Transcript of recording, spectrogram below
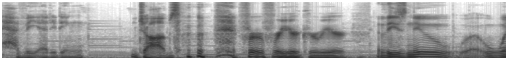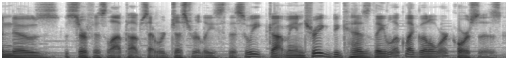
heavy editing jobs for for your career? These new uh, Windows Surface laptops that were just released this week got me intrigued because they look like little workhorses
